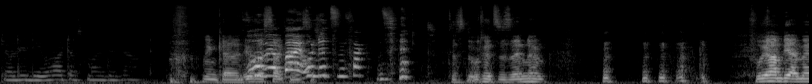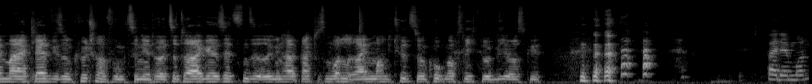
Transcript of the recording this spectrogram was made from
Galileo hat das mal gesagt. Wenn Galileo Wo das wir bei unnützen Fakten sind. Das ist eine unnütze Sendung. Früher haben die einmal mal erklärt, wie so ein Kühlschrank funktioniert. Heutzutage setzen sie irgendein halbnacktes Model rein, machen die Tür zu und gucken, ob das Licht wirklich ausgeht. Bei der Mod.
